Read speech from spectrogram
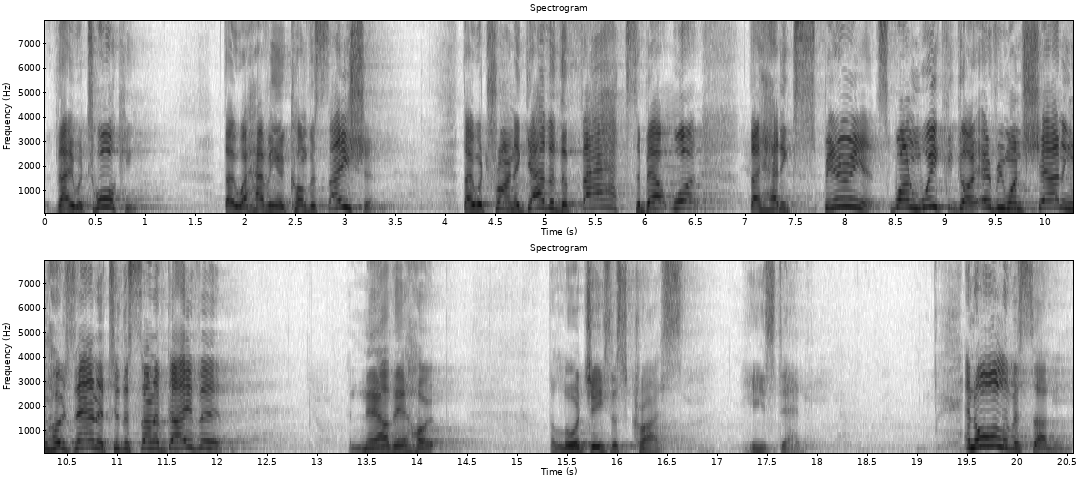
they were talking, they were having a conversation. They were trying to gather the facts about what they had experienced. One week ago, everyone shouting, Hosanna to the Son of David. And now their hope, the Lord Jesus Christ, he's dead. And all of a sudden,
